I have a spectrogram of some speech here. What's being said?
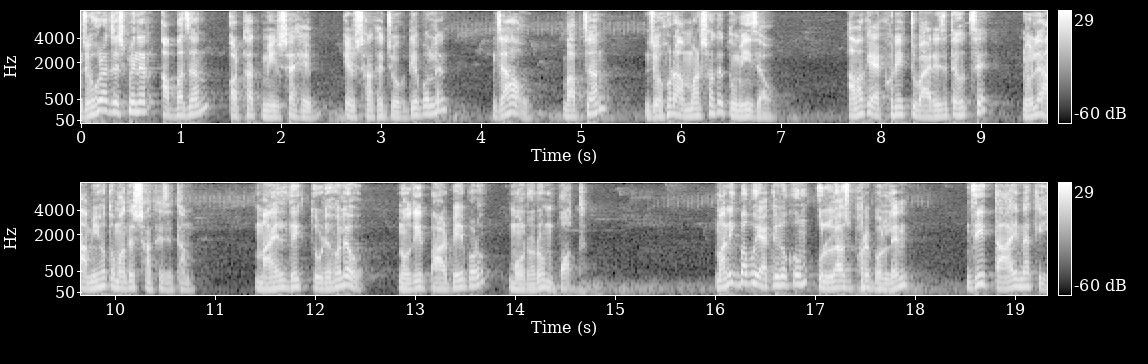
জোহরা জেসমিনের আব্বাজান, অর্থাৎ মীর সাহেব, এর সাথে যোগ দিয়ে বললেন, যাও, বাপজান, জোহরা আম্মার সাথে তুমিই যাও। আমাকে এখনই একটু বাইরে যেতে হচ্ছে, নইলে আমিও তোমাদের সাথে যেতাম। মাইল দেখ দূরে হলেও নদীর পার পেয়ে বড় মনোরম পথ। মানিকবাবু একই রকম উল্লাস ভরে বললেন, জি, তাই নাকি?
